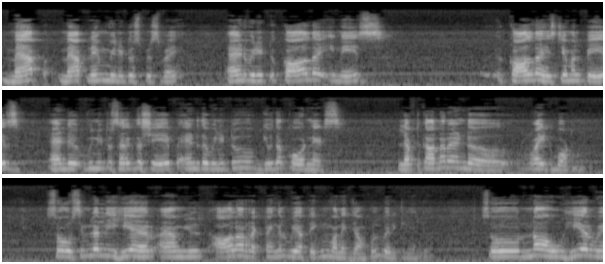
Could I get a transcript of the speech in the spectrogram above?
map, map name we need to specify and we need to call the image, call the HTML page and we need to select the shape and the, we need to give the coordinates left corner and uh, right bottom. So similarly here I am use all are rectangle we are taking one example very clearly so now here we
